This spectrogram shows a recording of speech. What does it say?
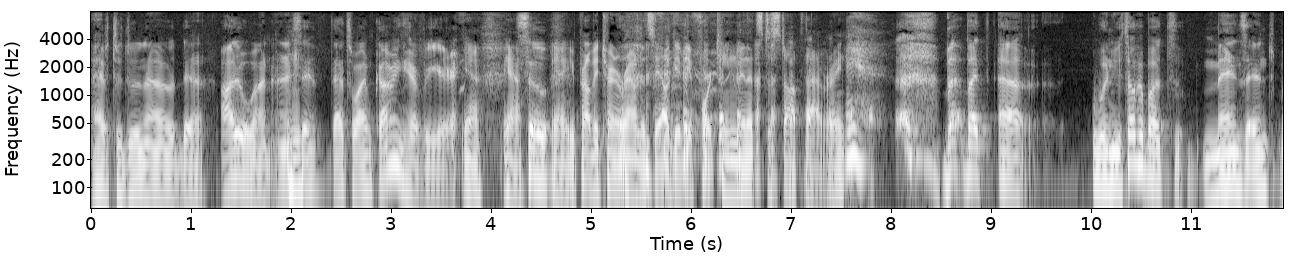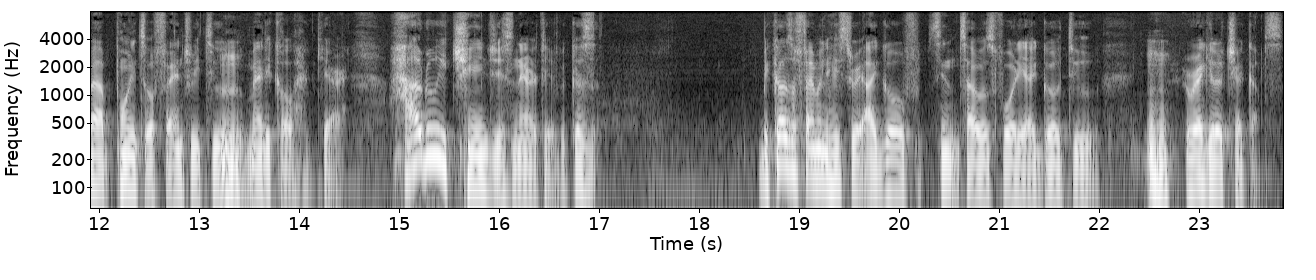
I have to do now the other one, and mm-hmm. I say that's why I'm coming every year. Yeah, yeah. So yeah, you probably turn around and say, "I'll give you 14 minutes to stop that," right? but but uh, when you talk about men's ent- uh, points of entry to mm-hmm. medical care, how do we change this narrative? Because because of family history, I go since I was 40. I go to mm-hmm. regular checkups,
